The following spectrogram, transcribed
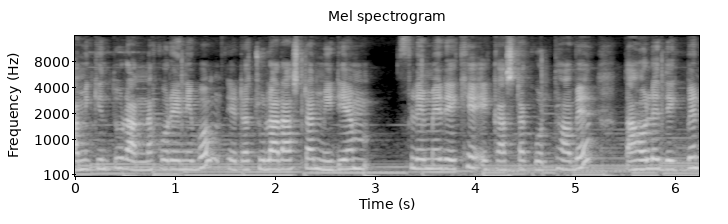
আমি কিন্তু রান্না করে নেব। এটা চুলা রাসটা মিডিয়াম ফ্লেমে রেখে এই কাজটা করতে হবে। তাহলে দেখবেন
